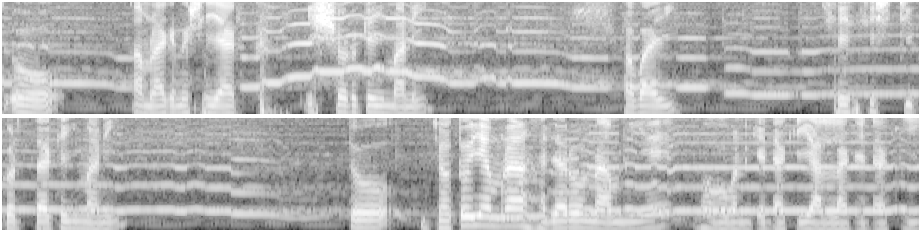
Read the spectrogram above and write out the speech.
তো আমরা কিন্তু সেই এক ঈশ্বরকেই মানি। সবাই সেই সৃষ্টিকর্তাকেই মানি। তো যতই আমরা হাজারো নাম নিয়ে ভগবানকে ডাকি, আল্লাহকে ডাকি,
